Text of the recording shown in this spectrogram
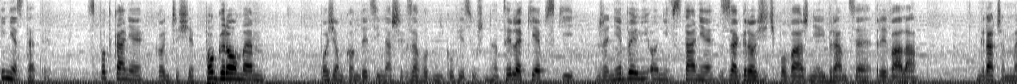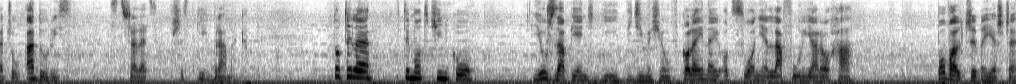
I niestety, spotkanie kończy się pogromem. Poziom kondycji naszych zawodników jest już na tyle kiepski, że nie byli oni w stanie zagrozić poważniej bramce rywala. Graczem meczu Aduris, strzelec wszystkich bramek. To tyle w tym odcinku. Już za 5 dni widzimy się w kolejnej odsłonie La Furia Roja. Powalczymy jeszcze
